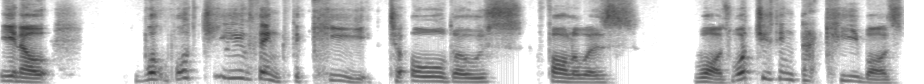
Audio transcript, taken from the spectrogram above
you know, what, what do you think the key to all those followers was? What do you think that key was?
